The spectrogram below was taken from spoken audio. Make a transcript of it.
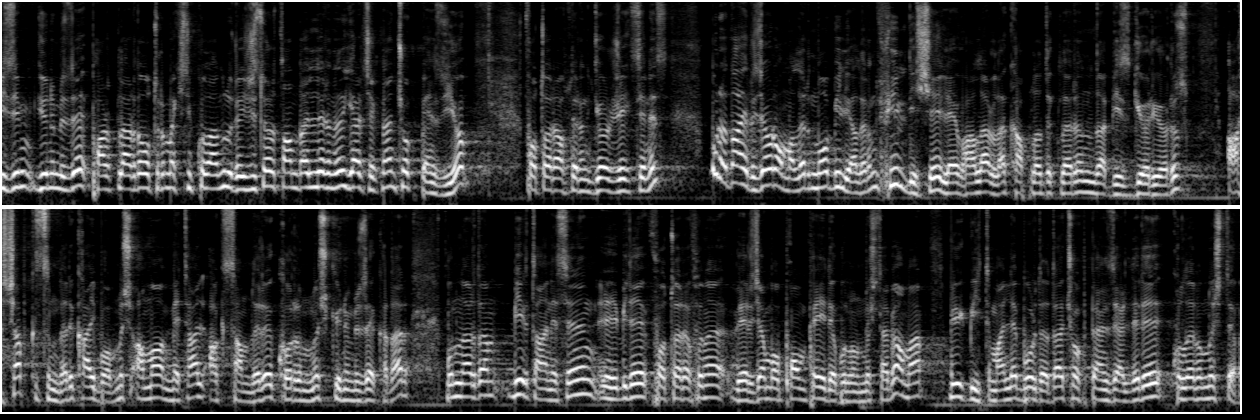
Bizim günümüzde parklarda oturmak için kullandığımız rejisör sandalyelerine de gerçekten çok benziyor. Fotoğraflarını göreceksiniz. Burada ayrıca Romalıların mobilyaların fil dişi levhalarla kapladıklarını da biz görüyoruz. Ahşap kısımları kaybolmuş ama metal aksamları korunmuş günümüze kadar. Bunlardan bir tanesinin e, bir de fotoğrafını vereceğim. O Pompei'de bulunmuş tabi ama büyük bir ihtimalle burada da çok benzerleri kullanılmıştı.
